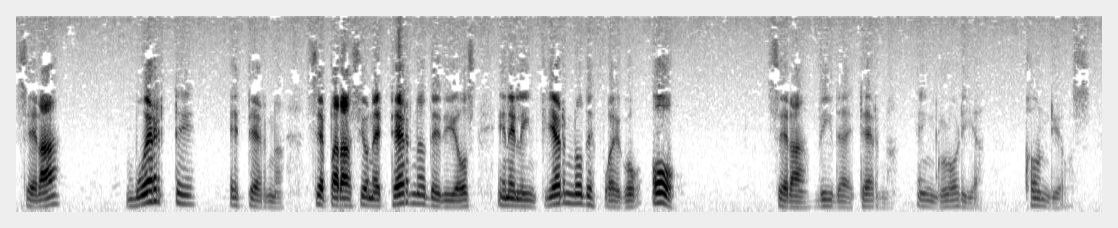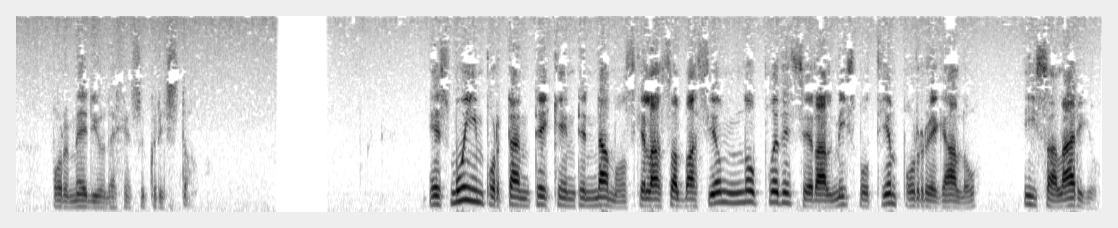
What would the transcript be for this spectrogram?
Será muerte eterna, separación eterna de Dios en el infierno de fuego o será vida eterna en gloria con Dios por medio de Jesucristo. Es muy importante que entendamos que la salvación no puede ser al mismo tiempo regalo y salario.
